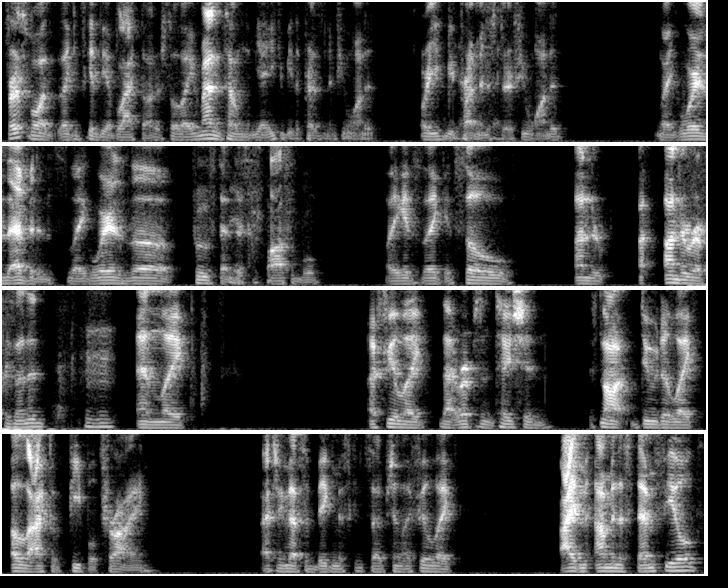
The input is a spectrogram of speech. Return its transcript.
first of all like it's gonna be a black daughter so like imagine telling them yeah you could be the president if you wanted or you could be Yeah, prime it's minister if you wanted like where's the evidence like where's the proof that this is possible like it's like it's so under uh, underrepresented Mhm. and like i feel like that representation is not due to like a lack of people trying i think that's a big misconception i feel like i'm i'm in a stem field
